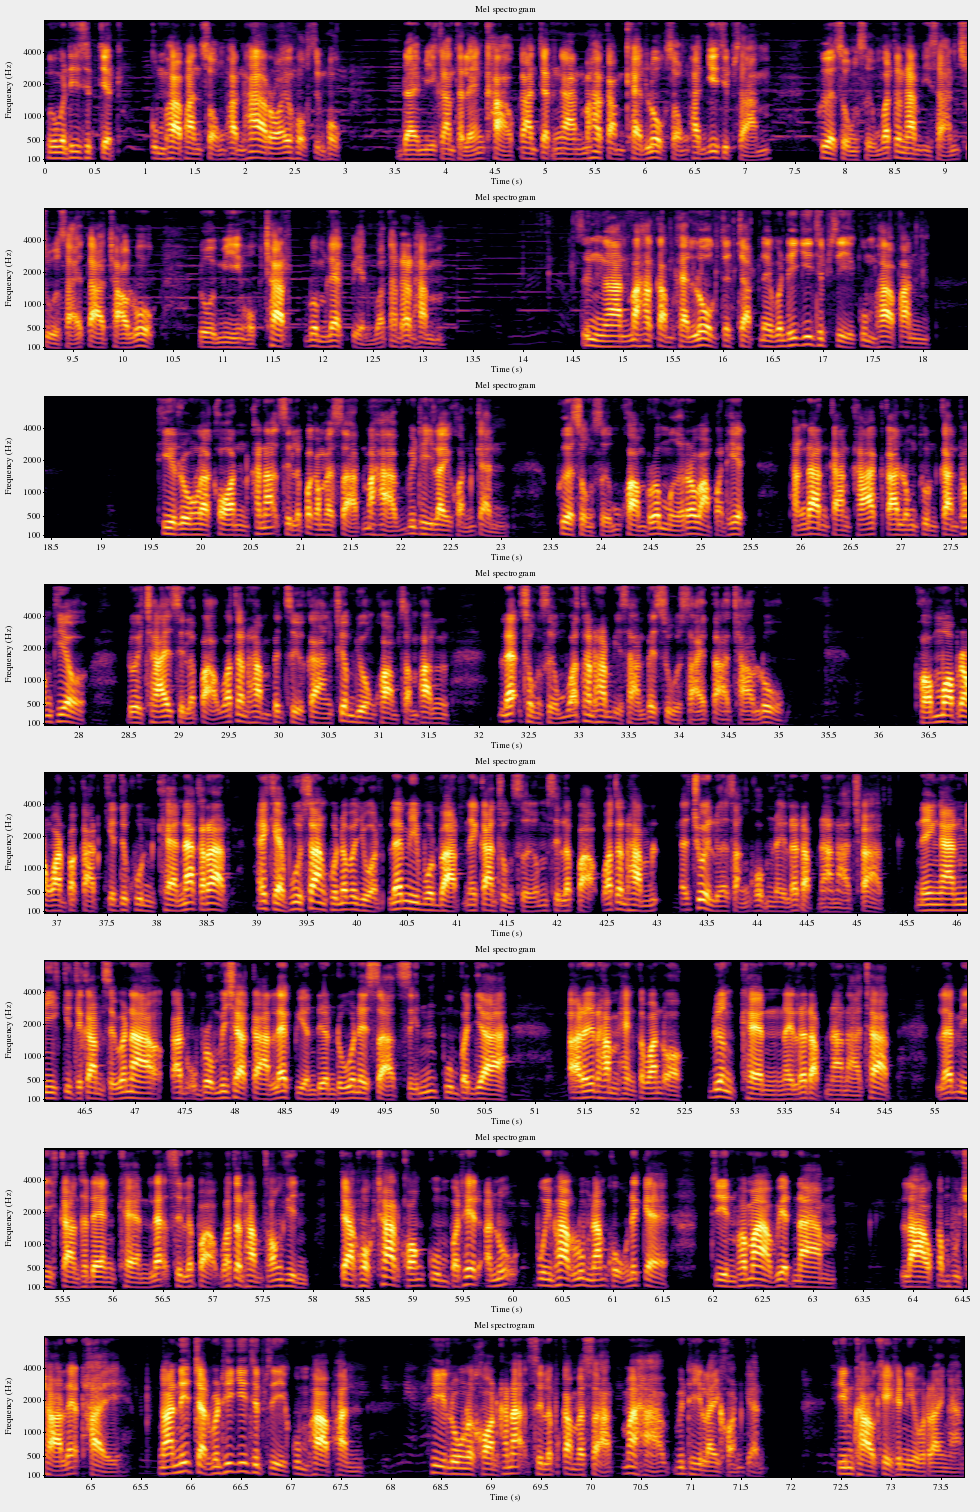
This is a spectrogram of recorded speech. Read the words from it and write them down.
เมื่อวันที่ 17 กุมภาพันธ์ 2566 ได้มีการแถลงข่าวการจัดงานมหกรรมแคนโลก 2023 เพื่อส่งเสริมวัฒนธรรมอีสานสู่สายตาชาวโลก โดยมี 6 ชาติร่วมแลกเปลี่ยนวัฒนธรรม ซึ่งงานมหกรรมแคนโลกจะจัดในวันที่ 24 กุมภาพันธ์ ที่โรงละครคณะศิลปกรรมศาสตร์ มหาวิทยาลัยขอนแก่น เพื่อส่งเสริมความร่วมมือระหว่างประเทศ ทั้งด้านการค้าการลงทุนการท่องเที่ยว โดยใช้ศิลปะวัฒนธรรมเป็นสื่อกลางเชื่อมโยงความสัมพันธ์ และส่งเสริมวัฒนธรรมอีสานไปสู่สายตาชาวโลก พร้อมมอบรางวัลประกาศเกียรติคุณแคนนาคราช ให้แก่ผู้สร้างคุณประโยชน์ และมีบทบาทในการส่งเสริมศิลปะวัฒนธรรม และช่วยเหลือสังคมในระดับนานาชาติ ในงานมีกิจกรรมเสวนาการอบรมวิชาการแลกเปลี่ยนเรียนรู้ในศาสตร์ศิลป์ภูมิปัญญาอารยธรรมแห่งตะวันออกเรื่องแคนในระดับนานาชาติ และมีการแสดงแคนและศิลปะวัฒนธรรมท้องถิ่น จาก 6 ชาติของกลุ่มประเทศอนุภูมิภาคลุ่มน้ำโขงได้แก่ จีนพม่าเวียดนาม ลาวกัมพูชาและไทย งานนี้จัดวันที่ 24 กุมภาพันธ์ ที่โรงละครคณะศิลปกรรมศาสตร์ มหาวิทยาลัยขอนแก่น ทีมข่าวเคคนิวรายงาน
